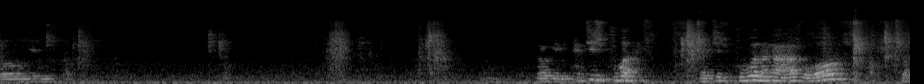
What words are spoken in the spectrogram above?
여기 저기 179번 179번 하나 하고 좀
